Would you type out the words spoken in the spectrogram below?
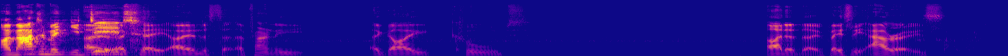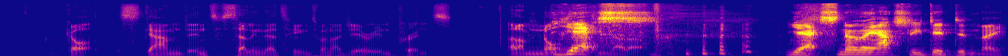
I'm adamant you Oh, did. okay, I understand. Apparently, a guy called I don't know. Basically, arrows got scammed into selling their team to a Nigerian prince, and I'm not Yes. making that up. Yes, no, they actually did, didn't they?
